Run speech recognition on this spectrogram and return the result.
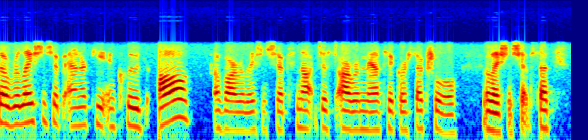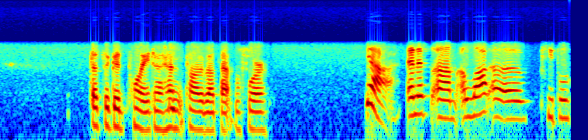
So, relationship anarchy includes all of our relationships, not just our romantic or sexual relationships. That's that's a good point. I hadn't thought about that before. Yeah, and it's um, a lot of people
